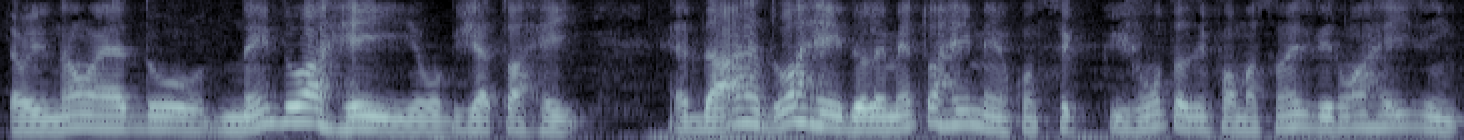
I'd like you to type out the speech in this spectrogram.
Então ele não é do nem do array, o objeto array. É da, do array, do elemento array mesmo. Quando você junta as informações, vira um arrayzinho.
